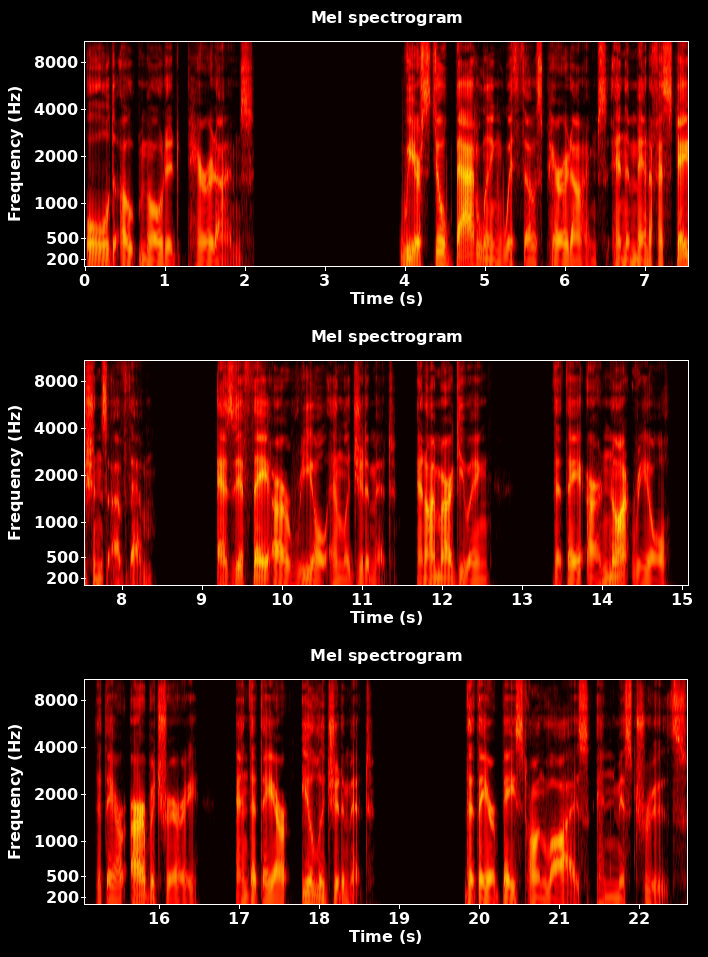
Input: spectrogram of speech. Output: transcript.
old, outmoded paradigms. We are still battling with those paradigms and the manifestations of them as if they are real and legitimate. And I'm arguing that they are not real, that they are arbitrary, and that they are illegitimate, that they are based on lies and mistruths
